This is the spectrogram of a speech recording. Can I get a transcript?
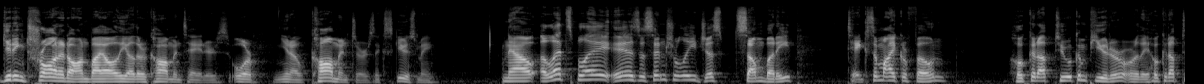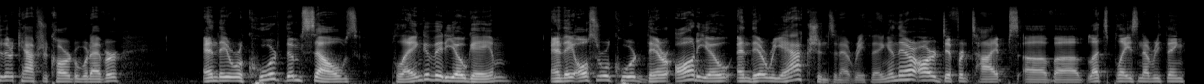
getting trotted on by all the other commentators, or, you know, commenters, excuse me. Now, a Let's Play is essentially just somebody takes a microphone, hook it up to a computer or they hook it up to their capture card or whatever, and they record themselves playing a video game, and they also record their audio and their reactions and everything. And there are different types of uh, Let's Plays and everything.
